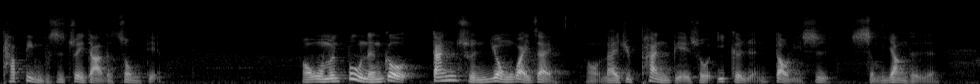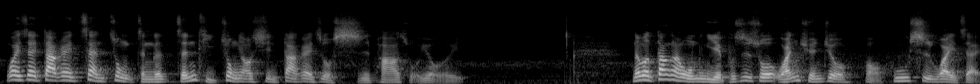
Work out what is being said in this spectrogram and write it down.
它并不是最大的重点。哦，我们不能够单纯用外在。哦，来去判别说一个人到底是什么样的人，外在大概占重整个整体重要性大概只有十趴左右而已。那么当然我们也不是说完全就哦忽视外在，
